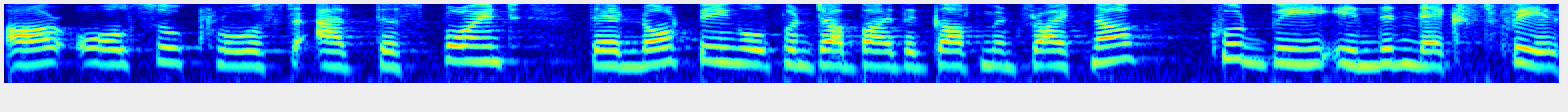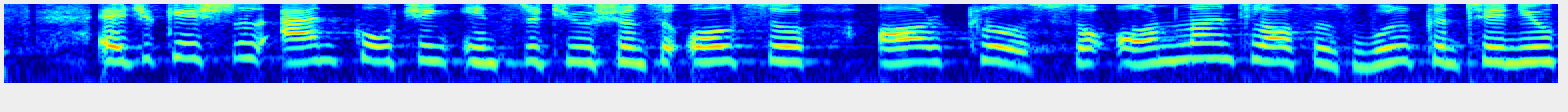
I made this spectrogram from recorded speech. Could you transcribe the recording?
are also closed at this point. They're not being opened up by the government right now could be in the next phase. Educational and coaching institutions also are closed. So online classes will continue.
